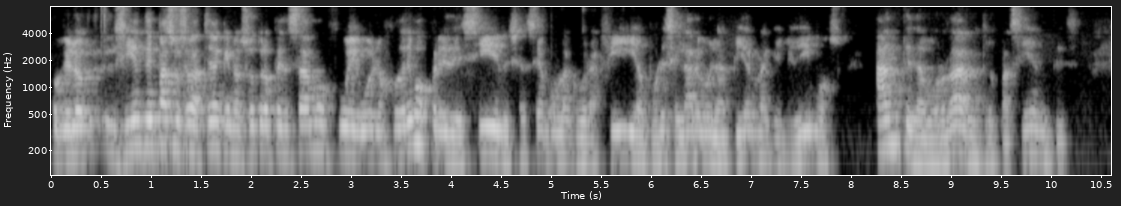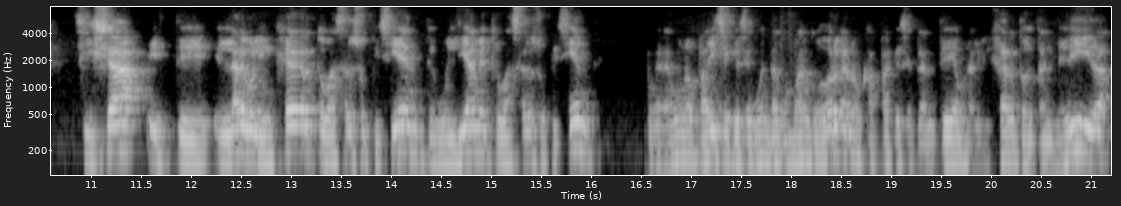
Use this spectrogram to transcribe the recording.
Porque el siguiente paso, Sebastián, que nosotros pensamos fue, bueno, podremos predecir, ya sea por la ecografía o por ese largo de la pierna que medimos, antes de abordar a nuestros pacientes, si ya este, el largo del injerto va a ser suficiente o el diámetro va a ser suficiente, porque en algunos países que se cuentan con banco de órganos, capaz que se plantea un injerto de tal medida.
